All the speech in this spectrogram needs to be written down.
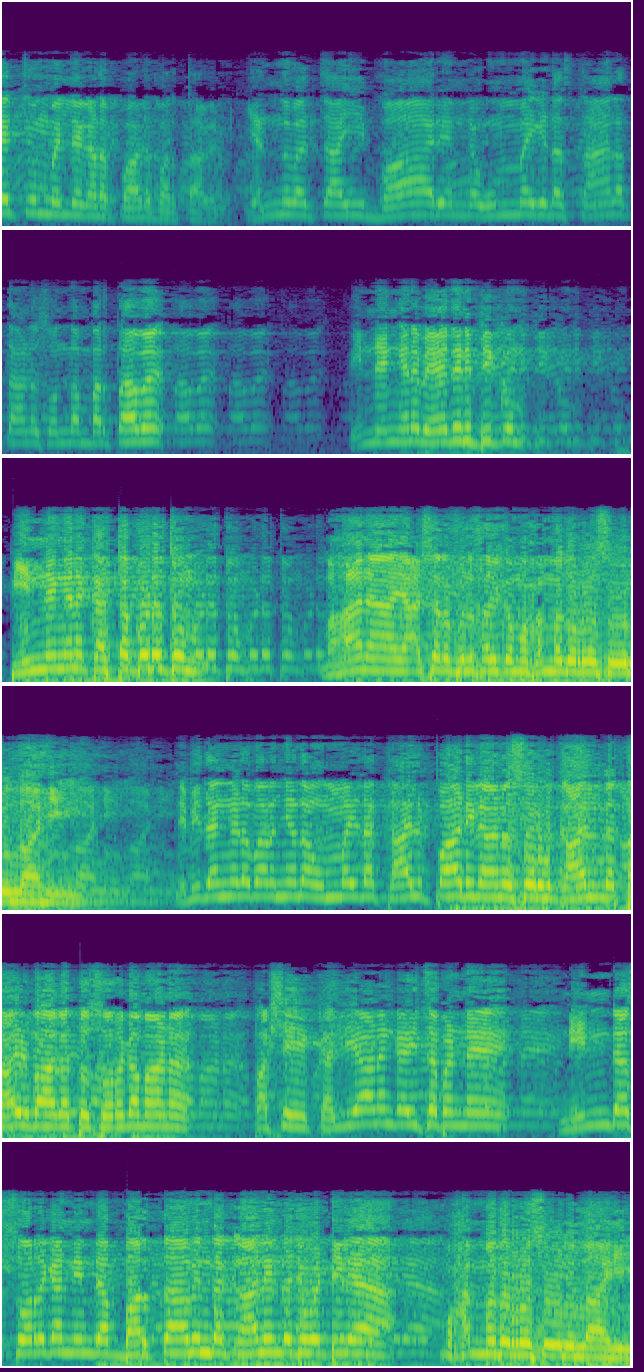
ഏറ്റവും വലിയ കടപ്പാട് ഭർത്താവിനും. എന്ന് വെച്ചാ ഈ ഭാര്യന്റെ ഉമ്മയുടെ സ്ഥാനത്താണ് സ്വന്തം ഭർത്താവ്. പിന്നെങ്ങനെ വേദനിപ്പിക്കും പിന്നെങ്ങനെ കഷ്ടപ്പെടുത്തും. മഹാനായ അഷറഫുൽ ഹൽക്ക് മുഹമ്മദ് റസൂലുല്ലാഹി നിബിതങ്ങൾ പറഞ്ഞത് ഉമ്മയുടെ കാൽപ്പാടിലാണ് സ്വർഗ. കാലിന്റെ താഴ്ഭാഗത്ത് സ്വർഗമാണ്. പക്ഷേ കല്യാണം കഴിച്ച പെണ്ണെ നിന്റെ സ്വർഗം നിന്റെ ഭർത്താവിന്റെ കാലിന്റെ ചുവട്ടിൽ മുഹമ്മദ് റസൂലുല്ലാഹി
